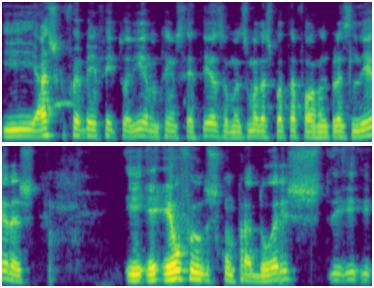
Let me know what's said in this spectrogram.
e acho que foi a benfeitoria, não tenho certeza, mas uma das plataformas brasileiras. E, e eu fui um dos compradores. E,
